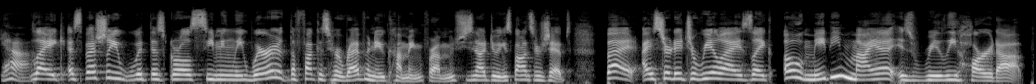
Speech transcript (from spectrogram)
Yeah. Like, especially with this girl seemingly, where the fuck is her revenue coming from if she's not doing sponsorships? But I started to realize, like, oh, maybe Maya is really hard up.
